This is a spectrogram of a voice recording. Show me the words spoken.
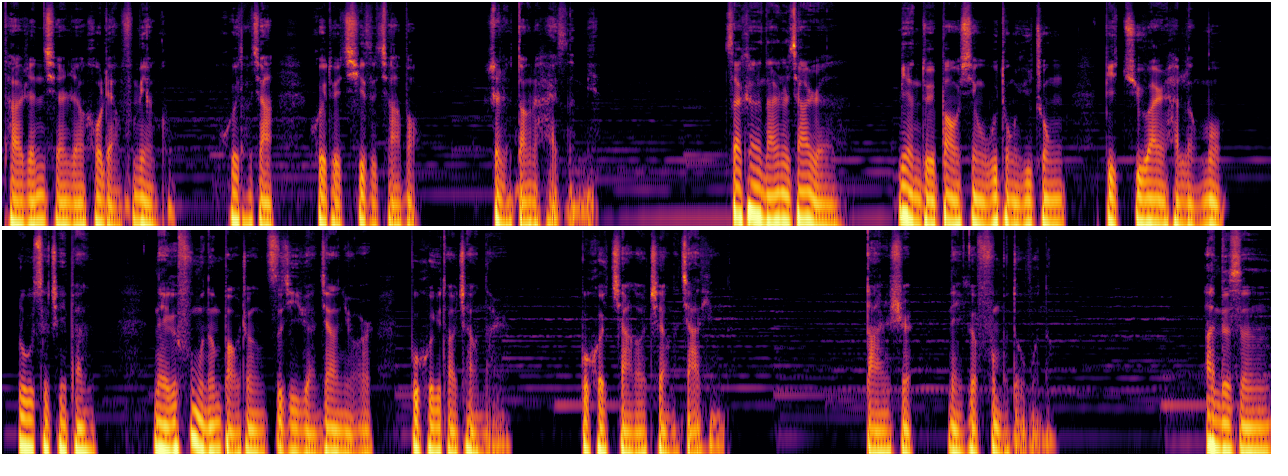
他人前人后两副面孔，回到家会对妻子家暴，甚至当着孩子的面。再看看男人的家人，面对暴行无动于衷，比局外人还冷漠，如此这般。哪个父母能保证自己远嫁的女儿不会遇到这样的男人，不会嫁到这样的家庭呢？答案是哪个父母都不能。安德森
